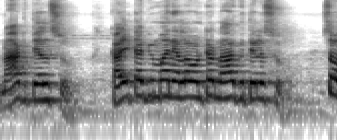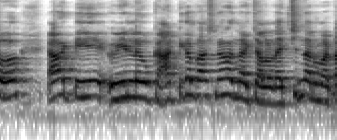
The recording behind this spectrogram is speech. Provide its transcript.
నాకు తెలుసు. కల్ట్ అభిమాని ఎలా ఉంటాడో నాకు తెలుసు. సో కాబట్టి వీళ్ళు ఒక ఆర్టికల్ రాసినారు అది నాకు చాలా నచ్చింది అనమాట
